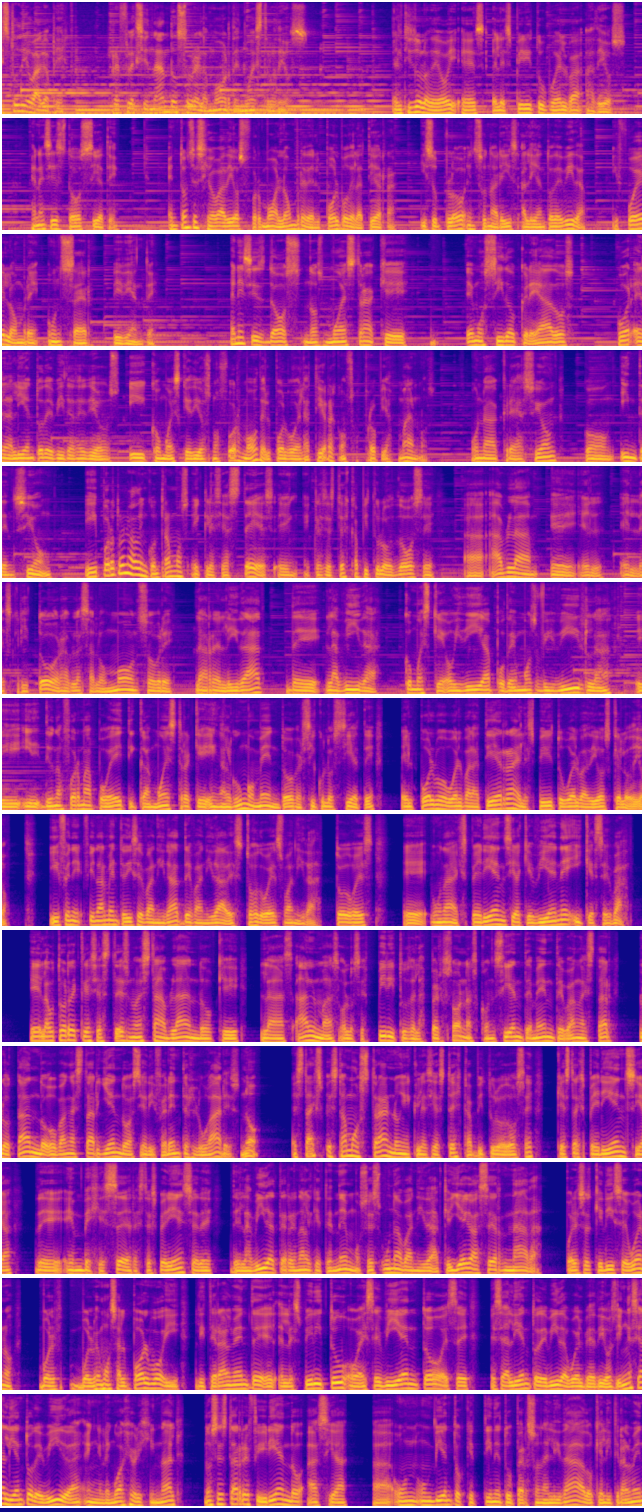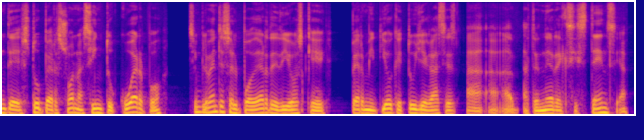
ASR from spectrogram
Estudio Agape, reflexionando sobre el amor de nuestro Dios. El título de hoy es El Espíritu vuelva a Dios. Génesis 2.7. Entonces Jehová Dios formó al hombre del polvo de la tierra y supló en su nariz aliento de vida, y fue el hombre un ser viviente. Génesis 2 nos muestra que hemos sido creados por el aliento de vida de Dios y cómo es que Dios nos formó del polvo de la tierra con sus propias manos. Una creación con intención. Y por otro lado encontramos Eclesiastés. En Eclesiastés capítulo 12 ah, habla eh, el, el escritor, habla Salomón sobre la realidad de la vida cómo es que hoy día podemos vivirla y, de una forma poética muestra que en algún momento, versículo 7, el polvo vuelva a la tierra, el espíritu vuelva a Dios que lo dio. Y finalmente dice vanidad de vanidades, todo es vanidad, todo es eh, una experiencia que viene y que se va. El autor de Eclesiastés no está hablando que las almas o los espíritus de las personas conscientemente van a estar flotando o van a estar yendo hacia diferentes lugares. No, está, está mostrando en Eclesiastés capítulo 12 que esta experiencia de envejecer, esta experiencia de, de la vida terrenal que tenemos es una vanidad que llega a ser nada. Por eso es que dice, bueno, volvemos al polvo y literalmente el, espíritu o ese viento, ese, ese aliento de vida vuelve a Dios. Y en ese aliento de vida, en el lenguaje original, no se está refiriendo hacia un, viento que tiene tu personalidad o que literalmente es tu persona sin tu cuerpo, simplemente es el poder de Dios que permitió que tú llegases a, tener existencia.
